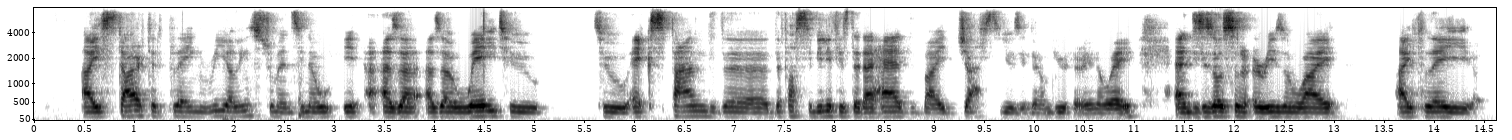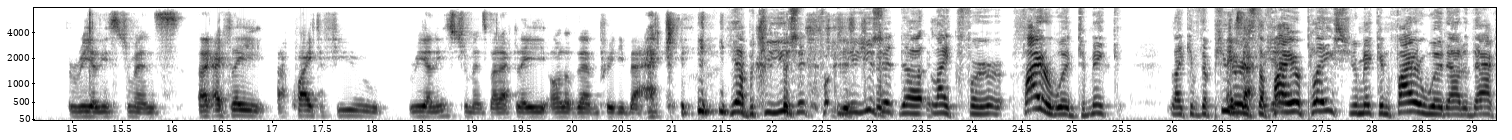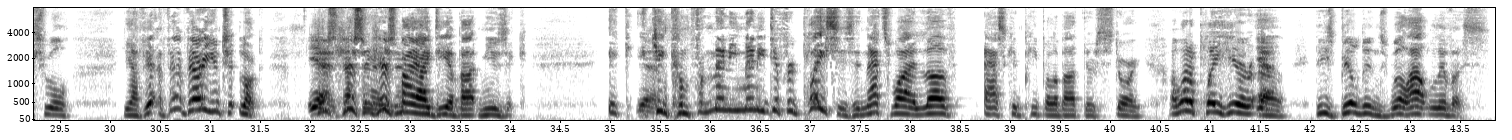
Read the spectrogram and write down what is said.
I started playing real instruments, you know, as a as a way to to expand the the possibilities that I had by just using the computer in a way. And this is also a reason why I play real instruments. I, I play quite a few real instruments, but I play all of them pretty bad. yeah, but you use it. For, you use it uh, like for firewood to make, like if the pewter exactly, is the yeah. fireplace, you're making firewood out of the actual. Yeah, very, very interesting. Look, yeah, here's here's, here's my idea about music. It, it can come from many many different places, and that's why I love asking people about their story. I want to play here. Uh, These buildings will outlive us.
